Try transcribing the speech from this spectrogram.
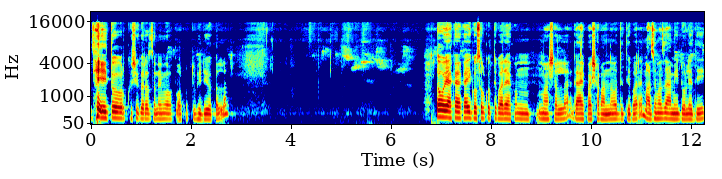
এই তো ওর খুশি করার জন্য আমি অল্প একটু ভিডিও করলাম। তো একা একাই গোসল করতে পারে এখন মাশাল্লাহ গায়ে পায়ে সাবান্নও দিতে পারে। মাঝে মাঝে আমি ডলে দিই।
